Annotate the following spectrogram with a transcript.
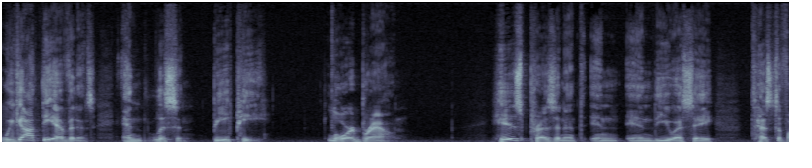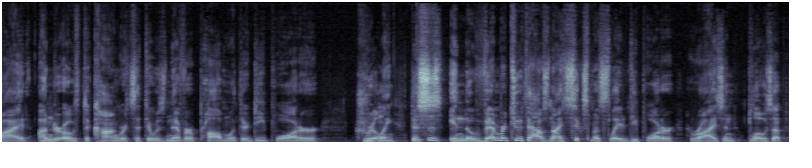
we got the evidence. And listen, BP, Lord Browne, his president in, in the USA testified under oath to Congress that there was never a problem with their deep water drilling. This is in November 2009, six months later, Deepwater Horizon blows up.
